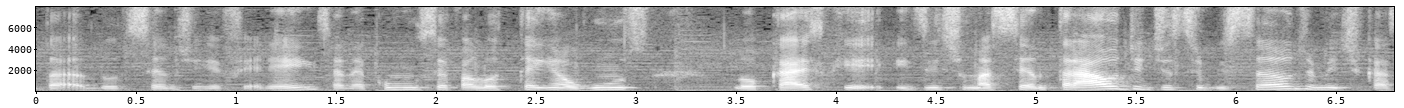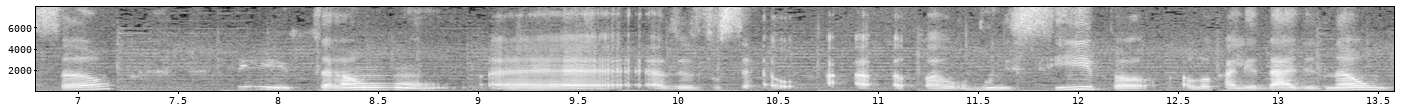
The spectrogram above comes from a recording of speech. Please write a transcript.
da, do centro de referência, né? como você falou, tem alguns locais que existe uma central de distribuição de medicação, então, é, às vezes você, a, o município, a localidade não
